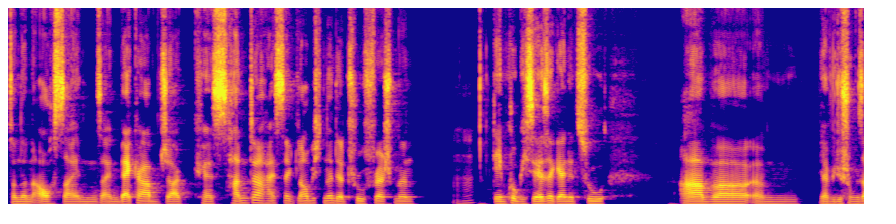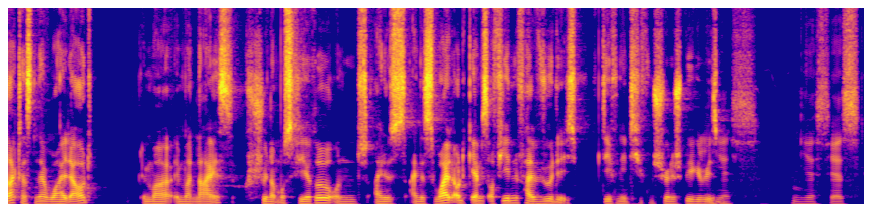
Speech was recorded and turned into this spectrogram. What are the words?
sondern auch sein, sein Backup, Jacques Hunter heißt er, glaube ich, ne, der True Freshman. Mhm. Dem gucke ich sehr, sehr gerne zu. Aber ähm, ja, wie du schon gesagt hast, ne, Wideout, immer, immer nice, schöne Atmosphäre und eines, eines Wideout-Games auf jeden Fall würdig. Definitiv ein schönes Spiel gewesen. Yes, yes, yes.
